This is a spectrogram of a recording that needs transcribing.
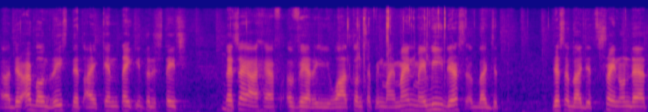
uh, there are boundaries that I can take into the stage. Let's say I have a very wild concept in my mind. Maybe there's a budget there's a budget strain on that.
